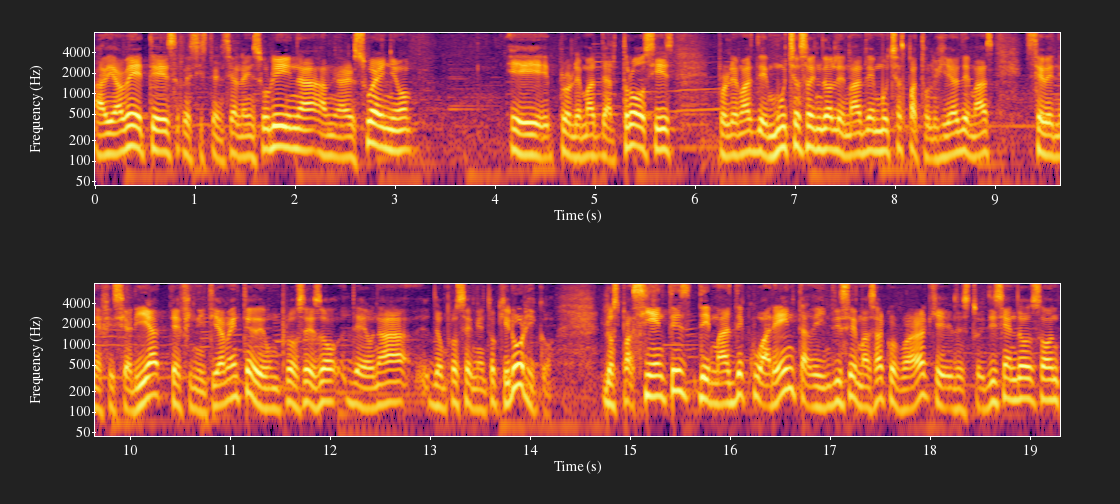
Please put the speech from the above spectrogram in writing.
a diabetes, resistencia a la insulina, apnea del sueño, problemas de artrosis, problemas de muchas índoles más, de muchas patologías demás, se beneficiaría definitivamente de un proceso, de, una, de un procedimiento quirúrgico. Los pacientes de más de 40 de índice de masa corporal, que les estoy diciendo son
